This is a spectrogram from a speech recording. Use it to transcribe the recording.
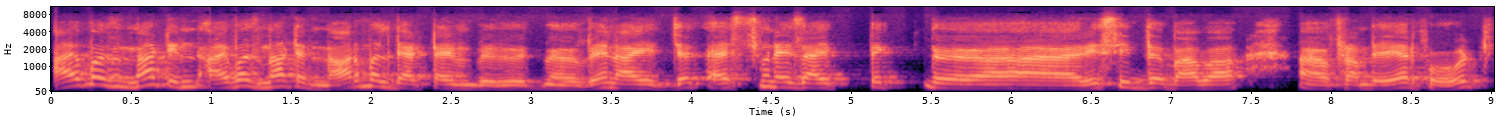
I was not in. I was not a normal that time. Uh, when I just as soon as I picked, uh, received the Baba uh, from the airport.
